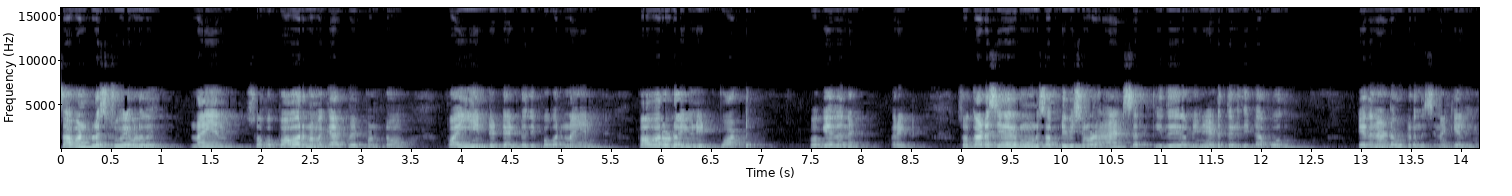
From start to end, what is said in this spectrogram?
செவன் பிளஸ் டூ எவ்வளவு? நயன் ஸோ அப்போ பவர் நம்ம கேல்குலேட் பண்ணிட்டோம். Five into ten to the power nine பவரோட யூனிட் வாட் ஓகே தானே? ரைட் ஸோ கடைசியாக மூணு சப்டிவிஷனோட ஆன்சர் இது அப்படின்னு எடுத்து எழுதிட்டா போதும். எதனா டவுட் இருந்துச்சுன்னா கேளுங்க.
